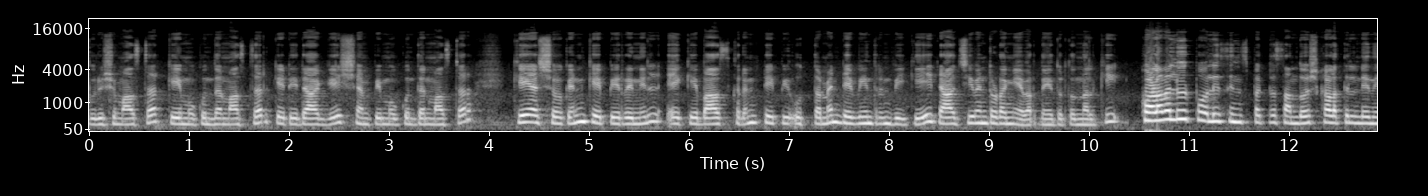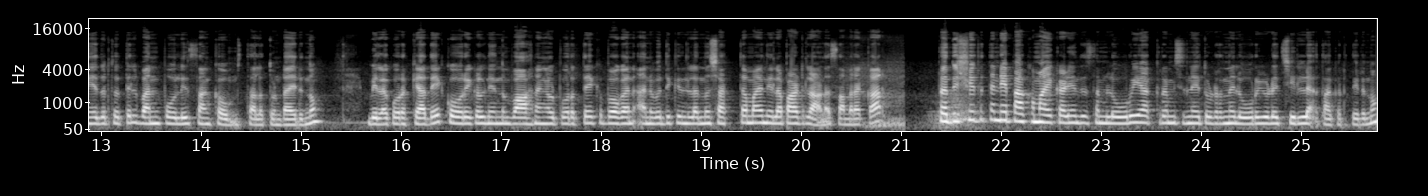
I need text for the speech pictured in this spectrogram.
Purushu master K Mukundan master K T Ragesh M P Mukundan master K Ashokan K P Rinil A K Bhaskaran T P Uthaman Raveendran V K Rajeevan തുടങ്ങിയവർ നേതൃത്വം നൽകി. കൊളവല്ലൂർ പോലീസ് ഇൻസ്പെക്ടർ സന്തോഷ് കളത്തിലിന്റെ നേതൃത്വത്തിൽ വൻ പോലീസ് സംഘവും സ്ഥലത്തുണ്ടായിരുന്നു. വില കുറയ്ക്കാതെ കോറികളിൽ നിന്നും വാഹനങ്ങൾ പുറത്തേക്ക് പോകാൻ അനുവദിക്കുന്നില്ലെന്ന ശക്തമായ നിലപാടിലാണ് സമരക്കാർ. പ്രതിഷേധത്തിന്റെ ഭാഗമായി കഴിഞ്ഞ ദിവസം ലോറി ആക്രമിച്ചതിനെ തുടർന്ന് ലോറിയുടെ ചില്ല തകർത്തിരുന്നു.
